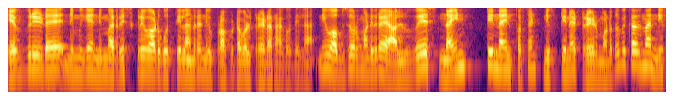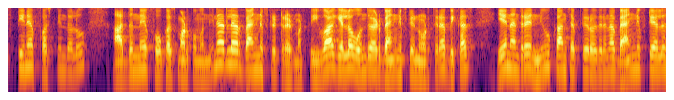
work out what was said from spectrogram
ಎವ್ರಿ ಡೇ ನಿಮಗೆ ನಿಮ್ಮ ರಿಸ್ಕ್ ರಿವಾರ್ಡ್ ಗೊತ್ತಿಲ್ಲ ಅಂದರೆ ನೀವು ಪ್ರಾಫಿಟಬಲ್ ಟ್ರೇಡರ್ ಆಗೋದಿಲ್ಲ. ನೀವು ಅಬ್ಸರ್ವ್ ಮಾಡಿದರೆ ಆಲ್ವೇಸ್ ನೈಂಟಿ ನೈನ್ ಪರ್ಸೆಂಟ್ ನಿಫ್ಟಿನೇ ಟ್ರೇಡ್ ಮಾಡೋದು ಬಿಕಾಸ್ ನಾನು ನಿಫ್ಟಿನೇ ಫಸ್ಟಿಂದಲೂ ಅದನ್ನೇ ಫೋಕಸ್ ಮಾಡ್ಕೊಂಬಂದಿನಿ ಅಲ್ಲಿ ಅವ್ರು ಬ್ಯಾಂಕ್ ನಿಫ್ಟಿ ಟ್ರೇಡ್ ಮಾಡ್ತೀವಿ ಇವಾಗೆಲ್ಲ ಒಂದು ಎರಡು ಬ್ಯಾಂಕ್ ನಿಫ್ಟಿ ನೋಡ್ತೀರಾ? ಬಿಕಾಸ್ ಏನಂದರೆ ನ್ಯೂ ಕಾನ್ಸೆಪ್ಟ್ ಇರೋದ್ರಿಂದ ಬ್ಯಾಂಕ್ ನಿಫ್ಟಿಯಲ್ಲೂ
